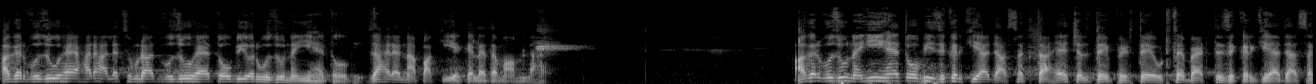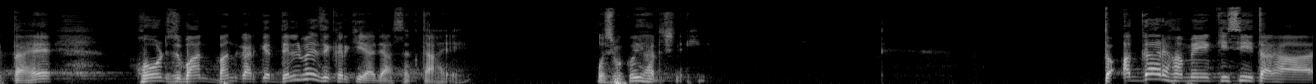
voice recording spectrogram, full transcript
اگر وضو ہے، ہر حالت سے مراد وضو ہے تو بھی اور وضو نہیں ہے تو بھی۔ ظاہر ہے ناپاکی ایک علیحدہ معاملہ ہے۔ اگر وضو نہیں ہے تو بھی ذکر کیا جا سکتا ہے، چلتے پھرتے، اٹھتے بیٹھتے ذکر کیا جا سکتا ہے۔ ہونٹ زبان بند کر کے دل میں ذکر کیا جا سکتا ہے۔ اس میں کوئی حرج نہیں۔ تو اگر ہمیں کسی طرح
